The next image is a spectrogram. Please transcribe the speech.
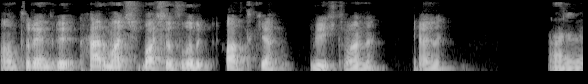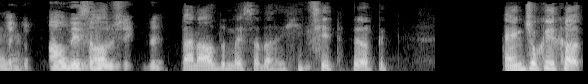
Hunter Henry her maç başlatılır artık ya. Büyük ihtimalle. Yani Aynen öyle. aldıysanız Al- bir şekilde. Ben aldım mesela hiç şeyde artık. En çok iyi ka-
